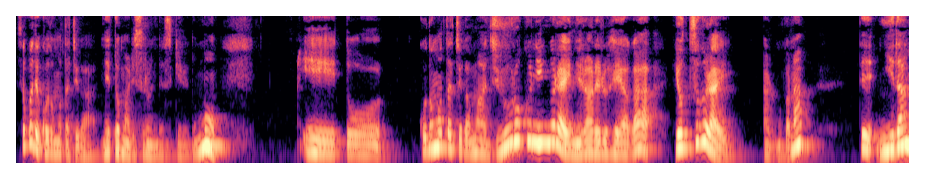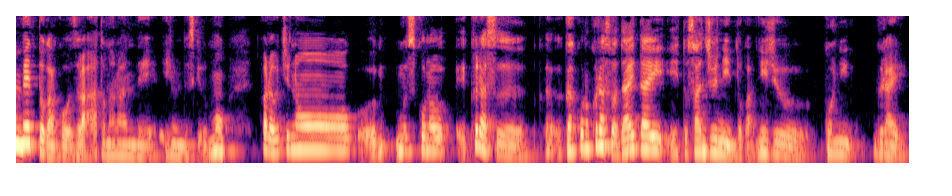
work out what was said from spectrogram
そこで子供たちが寝泊まりするんですけれども、えっ、ー、と、子供たちがまあ16人ぐらい寝られる部屋が4つぐらいあるのかな？で、二段ベッドがこうずらーっと並んでいるんですけども、だからうちの息子のクラス、学校のクラスは大体、えっと、30人とか25人ぐらい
